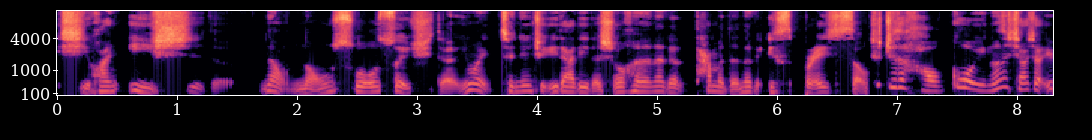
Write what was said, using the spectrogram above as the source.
喜欢意式的那种浓缩萃取的。因为曾经去意大利的时候喝那个他们的那个 espresso，就觉得好过瘾，那小小一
